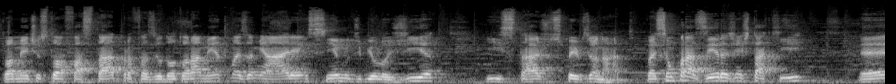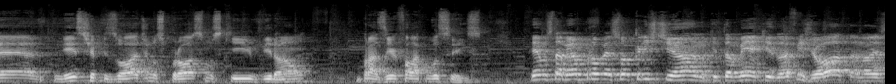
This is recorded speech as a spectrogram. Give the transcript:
Atualmente estou afastado para fazer o doutoramento, mas a minha área é ensino de Biologia e estágio supervisionado. Vai ser um prazer a gente estar aqui é, neste episódio, nos próximos que virão. Um prazer falar com vocês. Temos também o professor Cristiano, que também é aqui do FJ, nós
